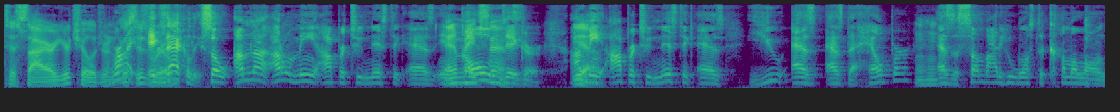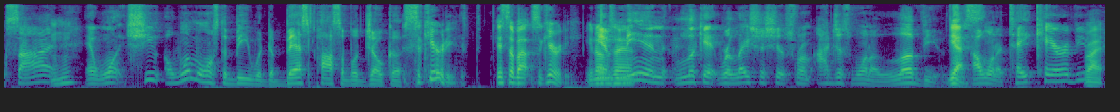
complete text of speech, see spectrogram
to sire your children, Right, is real. exactly. So I'm not. I don't mean opportunistic as in gold digger. I Yeah. mean opportunistic as you as as the helper, Mm-hmm. as a somebody who wants to come alongside and want she a woman wants to be with the best possible joker. Security. It's about security. You know And what I'm saying? men look at relationships from I just want to love you. Yes. I want to take care of you. Right.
